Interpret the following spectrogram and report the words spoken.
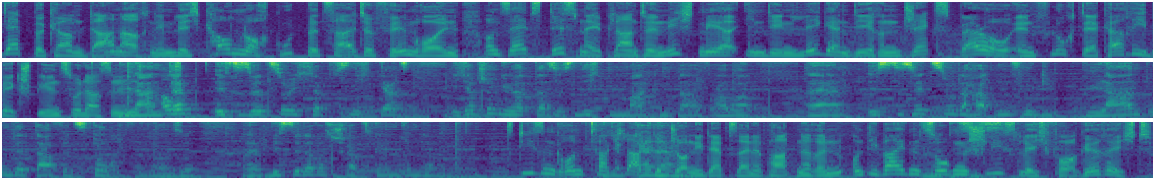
Depp bekam danach nämlich kaum noch gut bezahlte Filmrollen und selbst Disney plante nicht mehr, ihn den legendären Jack Sparrow in Fluch der Karibik spielen zu lassen. Plante? Ist es jetzt so? Ich habe es nicht ganz... Ich habe schon gehört, dass es nicht machen darf, aber... Äh, ist es jetzt so, da hatten es nur geplant und er darf jetzt doch wieder. Also, äh, wisst ihr da was? Schreibt es gerne in den Kommentaren diesem Grund verklagte Johnny Depp seine Partnerin und die beiden zogen schließlich vor Gericht.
